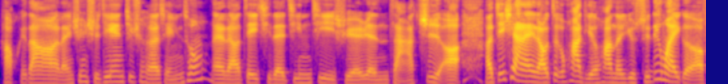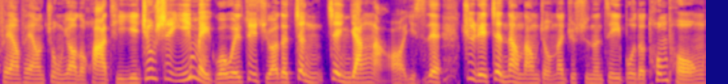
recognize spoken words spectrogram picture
好，回到蓝轩时间，继续和沈云聪来聊这一期的《经济学人》杂志啊。好，接下来聊这个话题的话呢，又是另外一个非常非常重要的话题，也就是以美国为最主要的正正央了啊，也是在剧烈震荡当中。那就是呢，这一波的通膨，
